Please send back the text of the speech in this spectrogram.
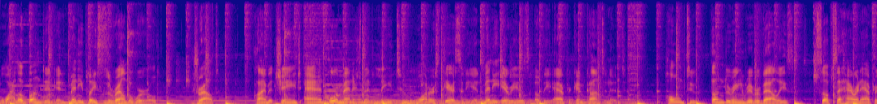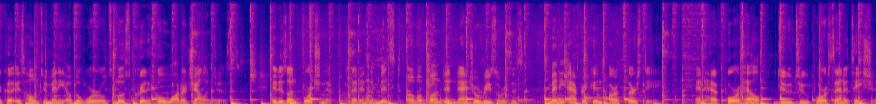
While abundant in many places around the world, drought, climate change, and poor management lead to water scarcity in many areas of the African continent. Home to thundering river valleys, sub-Saharan Africa is home to many of the world's most critical water challenges. It is unfortunate that in the midst of abundant natural resources, many Africans are thirsty and have poor health due to poor sanitation.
